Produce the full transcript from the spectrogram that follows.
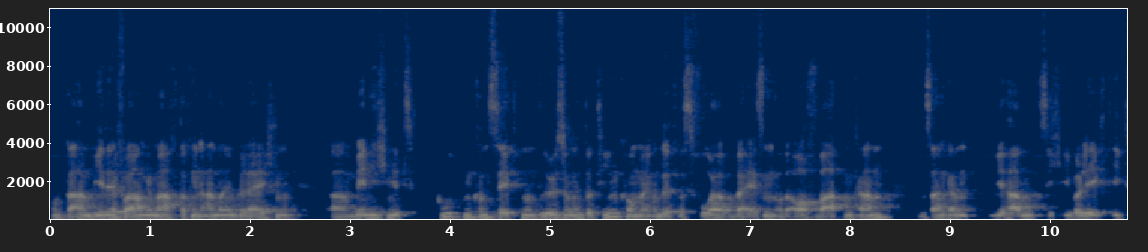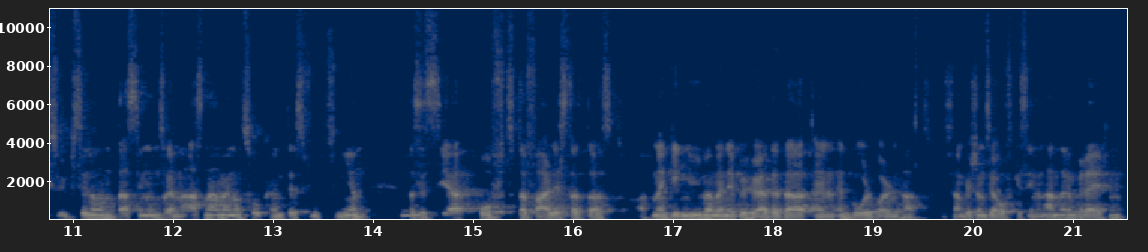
Und da haben wir die Erfahrung gemacht, auch in anderen Bereichen, äh, wenn ich mit guten Konzepten und Lösungen dorthin komme und etwas vorweisen oder aufwarten kann und sagen kann, wir haben sich überlegt XY, das sind unsere Maßnahmen und so könnte es funktionieren, dass es sehr oft der Fall ist, dass auch mein Gegenüber, meine Behörde da ein, ein Wohlwollen hat. Das haben wir schon sehr oft gesehen in anderen Bereichen.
